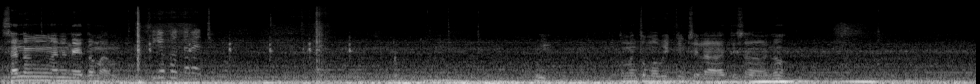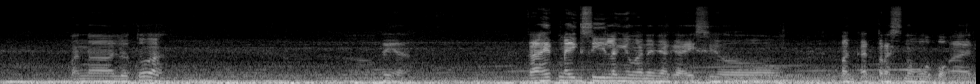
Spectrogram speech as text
Saan ang ano na ito, ma'am? Sige po, diretso po. Uy, ito man tumawid yung sila ate sa ano. Panalo to ah. Okay ah. Kahit maigsi lang yung ano niya guys, yung pag-atras ng upuan.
